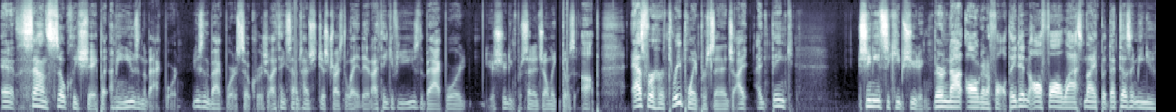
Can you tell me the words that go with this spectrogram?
and it sounds so cliche, but I mean, using the backboard. Using the backboard is so crucial. I think sometimes she just tries to lay it in. I think if you use the backboard, your shooting percentage only goes up. As for her three point percentage, I, I think she needs to keep shooting. They're not all going to fall. They didn't all fall last night, but that doesn't mean you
